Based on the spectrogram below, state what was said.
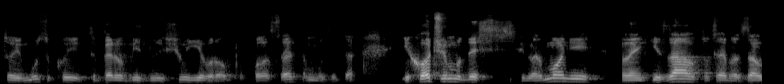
тою музикою тепер об'їздили всю Європу. Колосальна музика. І хочемо десь філармонії, маленький зал, то треба зал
